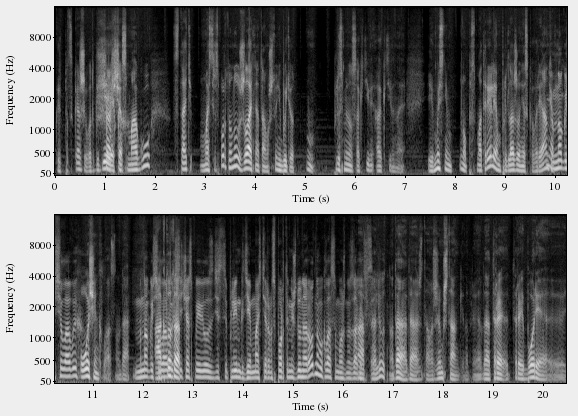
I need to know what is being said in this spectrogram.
Говорит, подскажи, вот где я шашках. сейчас могу стать мастером спорта, ну, желательно там что-нибудь вот ну, плюс-минус актив- активное. И мы с ним, ну, посмотрели, я ему предложил несколько Не, вариантов. много силовых. Очень классно, да. Много А силовых кто-то- сейчас появилось дисциплин, где мастером спорта международного класса можно за год стать. Абсолютно, да, да, там жим штанги, например, да, тре, трейборе, э,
